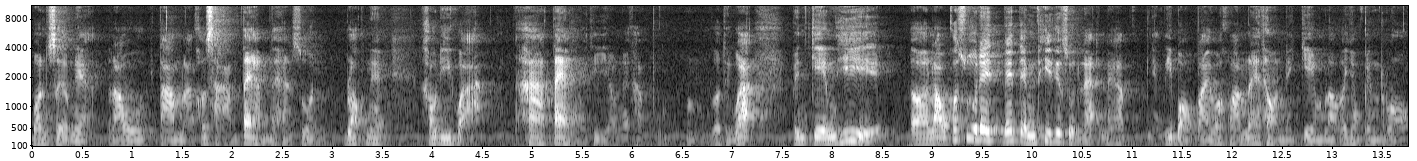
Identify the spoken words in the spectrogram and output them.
บอลเสิร์ฟเนี่ยเราตามหลังเขา 3 แต้มนะฮะส่วนบล็อกเนี่ยเขาดีกว่า 5 แต้มเลยทีเดียวนะครับผมก็ถือว่าเป็นเกมที่เอ่อเราก็สู้ได้ได้เต็มที่ที่สุดแล้วนะครับ อย่างที่บอกไปว่าความแน่นอนในเกมเราก็ยังเป็นรอง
